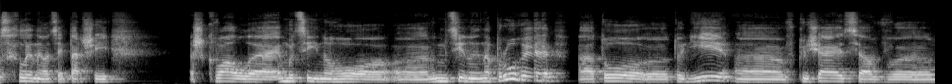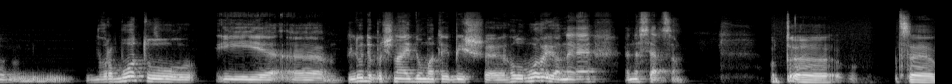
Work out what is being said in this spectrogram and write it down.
схлине оцей перший. Шквал емоційного емоційної напруги, а то тоді включається в, в роботу, і е, люди починають думати більш головою, а не, не серцем. От е, це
